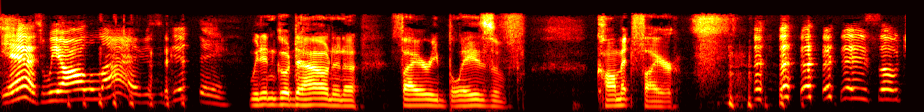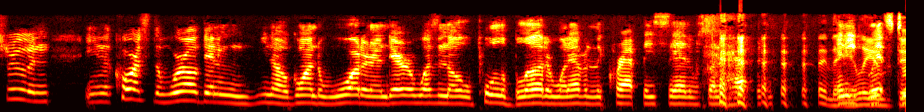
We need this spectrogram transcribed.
Yes, we are all alive. It's a good thing. We didn't go down in a fiery blaze of comet fire. that is so true, and, and of course the world didn't, you know, go underwater, and there wasn't no pool of blood or whatever the crap they said was going to happen. the Any aliens bib- did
